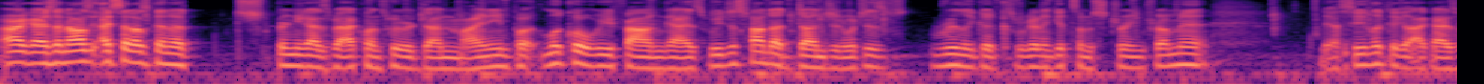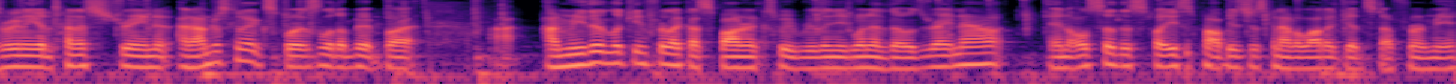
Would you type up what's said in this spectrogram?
Alright guys, I know I, was, I said I was gonna bring you guys back once we were done mining, but look what we found guys. We just found a dungeon, which is really good because we're gonna get some string from it. Yeah, see, look at that, guys. We're going to get a ton of string, and I'm just going to explore this a little bit, but I, am either looking for, like, a spawner because we really need one of those right now, and also this place probably is just going to have a lot of good stuff for me,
